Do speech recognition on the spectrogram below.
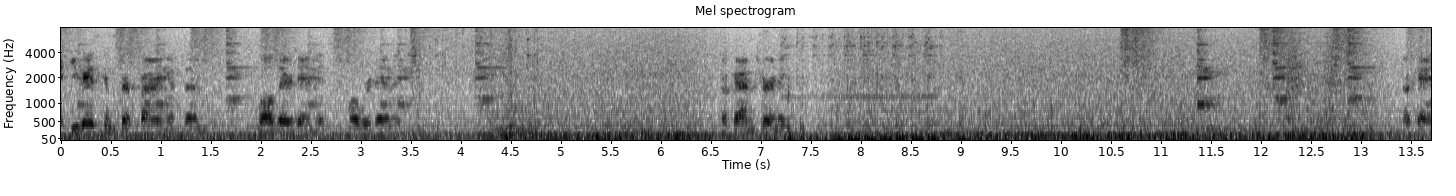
If you guys can start firing at them while they're damaged, while we're damaged. Okay, I'm turning. Okay,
